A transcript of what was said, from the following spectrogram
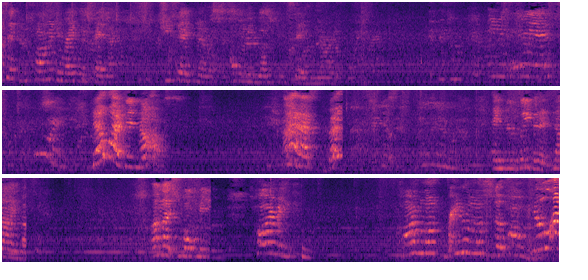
I said, can Carmen and Raymond say that? She said no. Only one can say no. No, I did not. I asked both. And you're leaving at nine. but- Unless you want me. Carmen. Carmen, Raymond wants to go home. No, I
